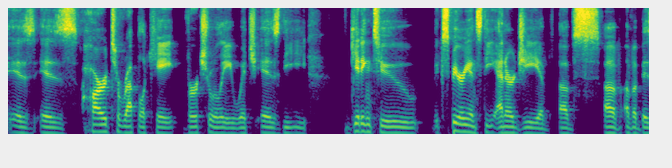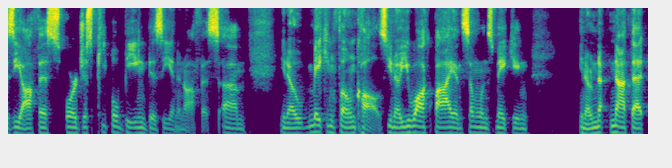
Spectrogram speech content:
is is hard to replicate virtually, which is the getting to experience the energy of of of, of a busy office or just people being busy in an office um, you know making phone calls. You know you walk by and someone's making you know n- not that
